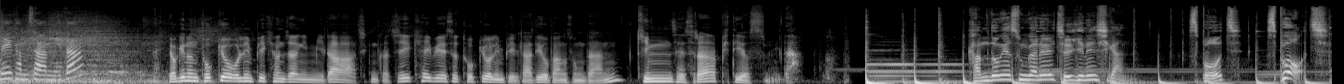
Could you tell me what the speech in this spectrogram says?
네, 감사합니다. 여기는 도쿄올림픽 현장입니다. 지금까지 KBS 도쿄올림픽 라디오 방송단 김세슬아 PD였습니다. 감동의 순간을 즐기는 시간. 스포츠, 스포츠.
